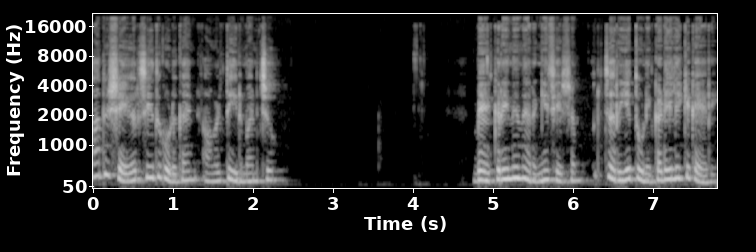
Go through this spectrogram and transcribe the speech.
അത് ഷെയർ ചെയ്ത് കൊടുക്കാൻ അവൾ തീരുമാനിച്ചു. ബേക്കറിയിൽ നിന്ന് ഇറങ്ങിയ ശേഷം ഒരു ചെറിയ തുണിക്കടയിലേക്ക് കയറി.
